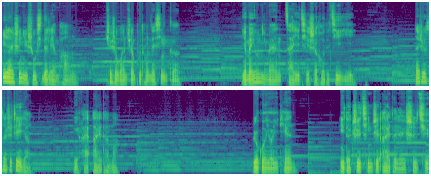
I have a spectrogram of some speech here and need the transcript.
依然是你熟悉的脸庞，却是完全不同的性格，也没有你们在一起时候的记忆，那就算是这样，你还爱他吗？如果有一天，你的至亲至爱的人逝去，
